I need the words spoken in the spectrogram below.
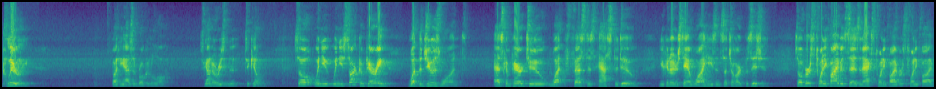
Clearly. But he hasn't broken the law. He's got no reason to, to kill him. So when you when you start comparing what the Jews want as compared to what Festus has to do, you can understand why he's in such a hard position. So, verse 25, it says in Acts 25, verse 25,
